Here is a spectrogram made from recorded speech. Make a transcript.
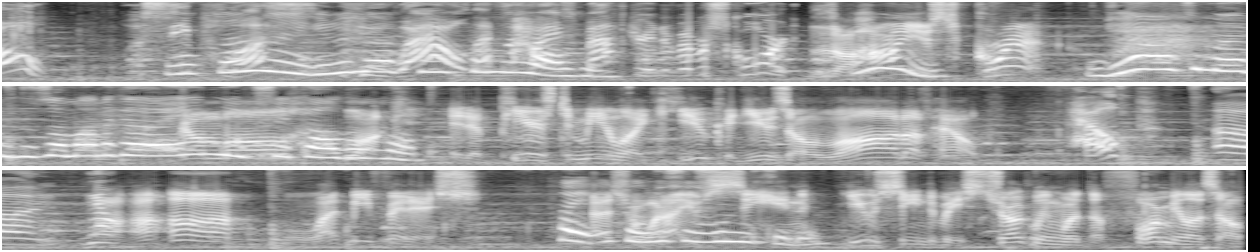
Oh, a C plus? Oh wow, that's the highest math grade I've ever scored. The highest grade? Hayatım bu zamana kadar en yüksek aldığım not. It appears to me like you could use a lot of help. Help? Uh, no. Uh-uh. uh. Let me finish. Hayır, As from what I've seen, you seem to be struggling with the formulas a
